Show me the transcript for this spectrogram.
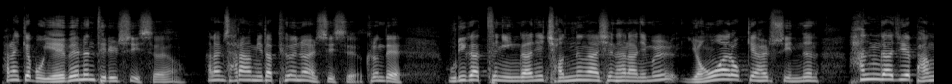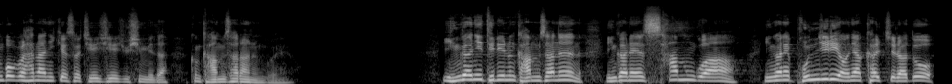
하나님께 뭐 예배는 드릴 수 있어요. 하나님 사랑합니다 표현을 할 수 있어요. 그런데 우리 같은 인간이 전능하신 하나님을 영화롭게 할 수 있는 한 가지의 방법을 하나님께서 제시해 주십니다. 그건 감사라는 거예요. 인간이 드리는 감사는 인간의 삶과 인간의 본질이 연약할지라도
